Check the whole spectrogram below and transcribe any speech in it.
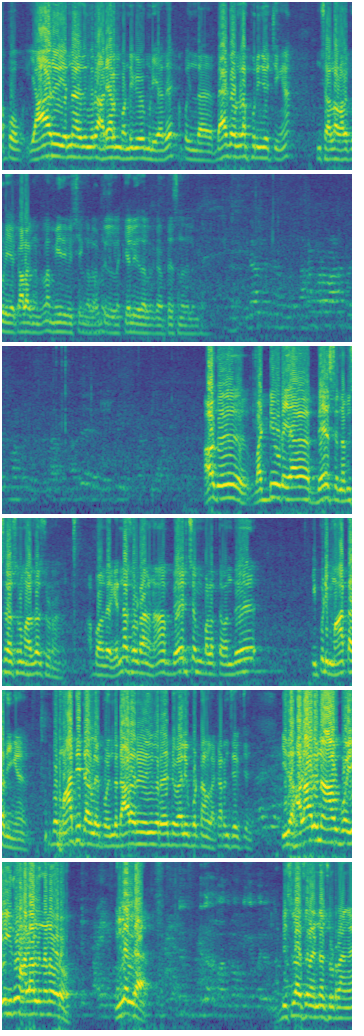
அப்போது யார் என்ன இதுங்கிற அடையாளம் பண்ணிக்கவே முடியாது. அப்போ இந்த பேக்ரவுண்ட்லாம் புரிஞ்சு வச்சிங்க. இன்ஷால்லாம் வரக்கூடிய காலகட்டத்தில் மீதி விஷயங்கள் வந்து இல்லை கேள்வி இதில் பேசுனது இல்லைங்க? அது வட்டியுடைய பேஸ் நபிசுலாசனம் அதுதான் சொல்கிறாங்க அப்போ அந்த என்ன சொல்கிறாங்கன்னா பேர்ச்சம்பழத்தை வந்து இப்படி மாத்தாதீங்க. இப்போ மாத்திட்டாங்களே இப்போ இந்த டாலர் ரேட்டு வேல்யூ போட்டாங்களா கரன்சி எக்ஸ்சேஞ்ச் இது ஹலாலுன்னு ஆக போய் இதுவும் ஹலாலுன்னு தானே வரும்? இல்ல இல்லை. நபிசுலாசனம் என்ன சொல்றாங்க?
